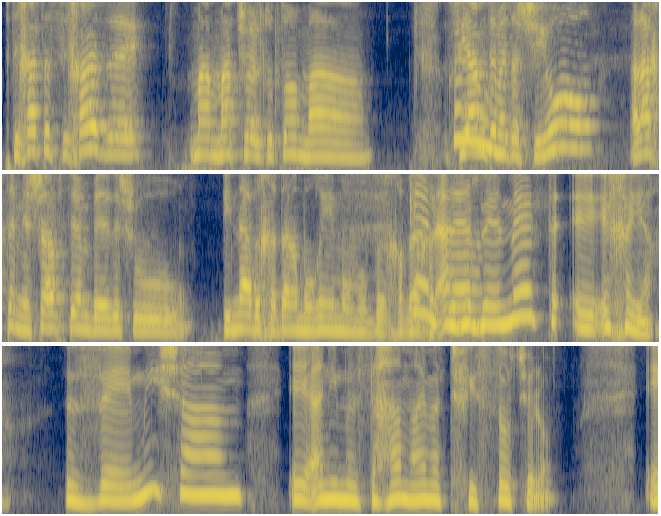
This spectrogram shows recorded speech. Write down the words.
פתיחת השיחה זה, מה, מה את שואלת אותו? מה... סיימתם את השיעור? הלכתם, ישבתם באיזשהו פינה בחדר מורים או ברחבי כן, החצר? כן, אז זה באמת אה, איך היה. ומשם אה, אני מזהה מהם התפיסות שלו. אה,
